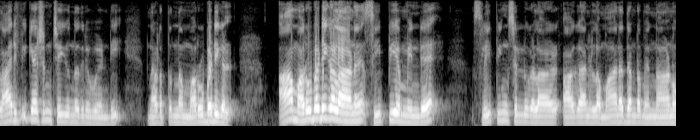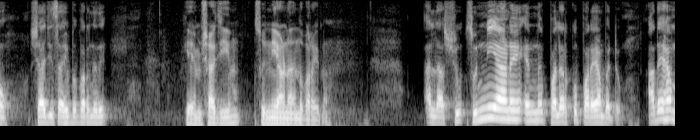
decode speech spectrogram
ക്ലാരിഫിക്കേഷൻ ചെയ്യുന്നതിന് വേണ്ടി നടത്തുന്ന മറുപടികൾ. ആ മറുപടികളാണ് സി പി എമ്മിന്റെ സ്ലീപ്പിംഗ് സെല്ലുകൾ ആകാനുള്ള മാനദണ്ഡം എന്നാണോ ഷാജി സാഹിബ് പറഞ്ഞത്? കെ എം ഷാജിയും സുന്നിയാണ് എന്ന് പറയുന്നു. അല്ല സുന്നിയാണ് എന്ന് പലർക്കും പറയാൻ പറ്റും. അദ്ദേഹം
